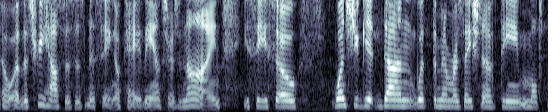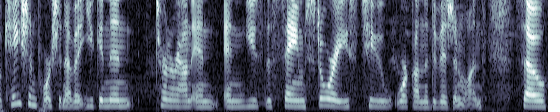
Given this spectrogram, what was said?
Oh, the tree houses is missing. Okay, the answer is nine. You see, so once you get done with the memorization of the multiplication portion of it, you can then turn around and, and use the same stories to work on the division ones. So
